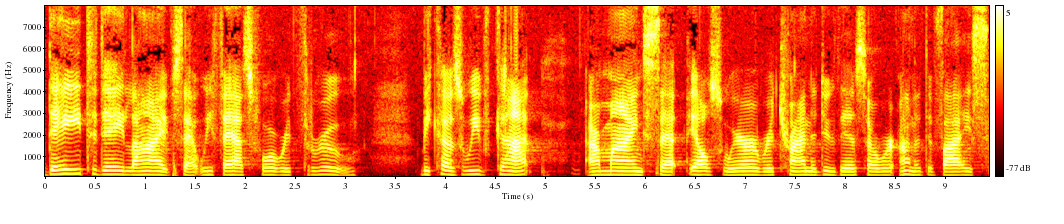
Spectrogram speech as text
day to day lives that we fast forward through because we've got our mind set elsewhere. We're trying to do this or we're on a device.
